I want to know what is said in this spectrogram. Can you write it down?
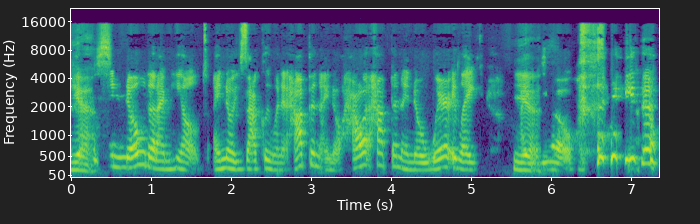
Yes. I know that I'm healed. I know exactly when it happened. I know how it happened. I know where it like Yes. Know. you know,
